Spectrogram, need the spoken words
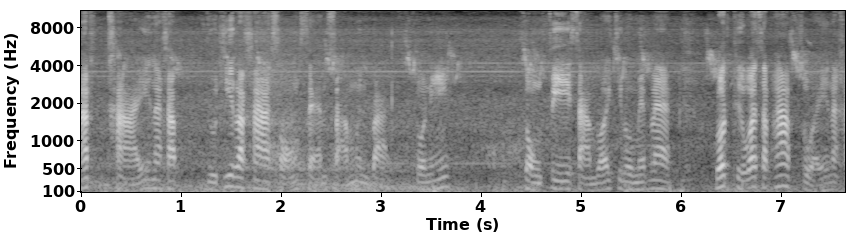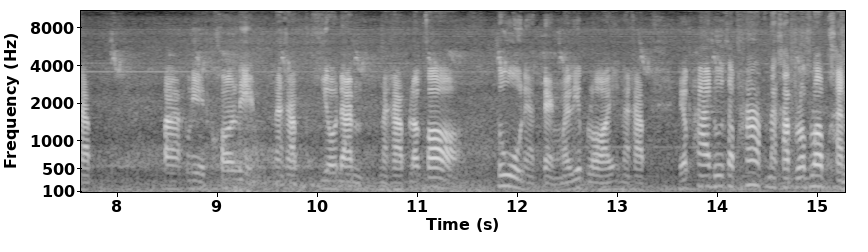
นัดขายนะครับอยู่ที่ราคา 230,000 บาท ตัวนี้ส่งฟรี300กิโลเมตรแรก รถถือว่าสภาพสวยนะครับ ปากเลดคอเลดนะครับเคียวดันนะครับ แล้วก็ตู้เนี่ยแต่งมาเรียบร้อยนะครับ เดี๋ยวพาดูสภาพนะครับ รอบๆคัน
